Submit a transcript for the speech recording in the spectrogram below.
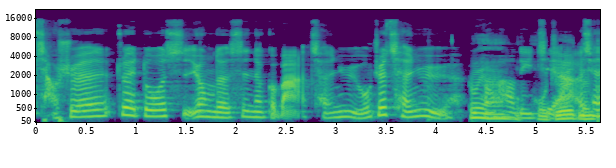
小学最多使用的是那个吧，成语。我觉得成语很好理解啊，而且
